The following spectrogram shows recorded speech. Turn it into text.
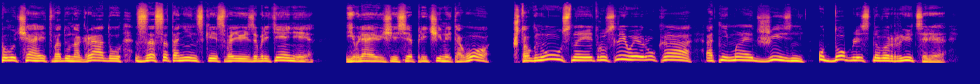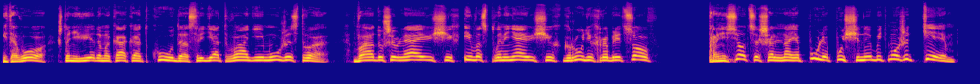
получает в аду награду за сатанинское свое изобретение, являющееся причиной того, что гнусная и трусливая рука отнимает жизнь у доблестного рыцаря и того, что неведомо как и откуда среди отваги и мужества, воодушевляющих и воспламеняющих груди храбрецов, Пронесется шальная пуля, пущенная, быть может, тем,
